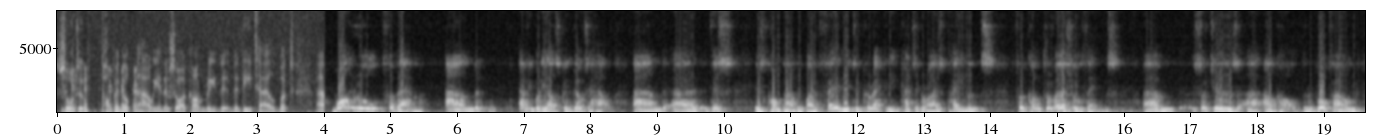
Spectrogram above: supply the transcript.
sort of popping up now, you know, so I can't read the, the detail. But uh, one rule for them, and everybody else can go to hell. And uh, this is compounded by failure to correctly categorize payments for controversial things, um, such as uh, alcohol. The report found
